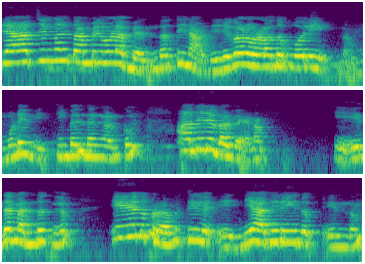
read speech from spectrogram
രാജ്യങ്ങൾ തമ്മിലുള്ള ബന്ധത്തിന് അതിരുകൾ ഉള്ളതുപോലെ നമ്മുടെ വ്യക്തിബന്ധങ്ങൾക്കും അതിരുകൾ വേണം. ഏത് ബന്ധത്തിലും ഏത് പ്രവൃത്തിയിലും എന്റെ അതിരേത് എന്നും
